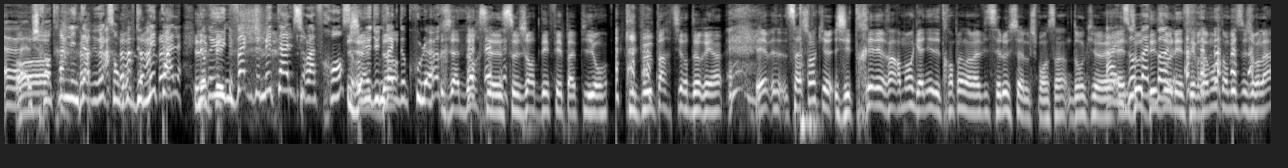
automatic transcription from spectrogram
euh, Oh. je serais en train de l'interviewer avec son groupe de métal. Il aurait L'effet- eu une vague de métal sur la France au lieu d'une vague de couleurs. J'adore ce, ce genre d'effet papillon qui peut partir de rien. Et, euh, sachant que j'ai très rarement gagné des tremplins dans ma vie, c'est le seul, je pense. Hein. Donc euh, Ah, Enzo, désolé, c'est vraiment tombé ce jour-là.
